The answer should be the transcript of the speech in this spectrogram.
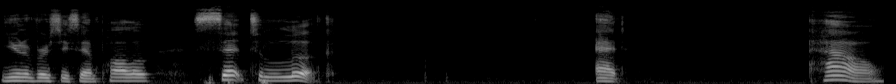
University of Sao Paulo set to look at how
